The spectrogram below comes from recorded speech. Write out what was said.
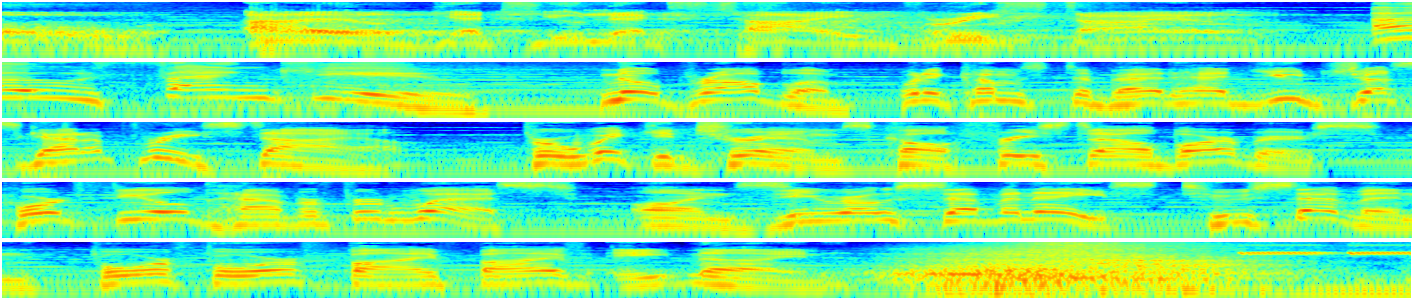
I'll get you next time, Freestyle. Oh, thank you. No problem. When it comes to bedhead, you just gotta freestyle. For wicked trims, call Freestyle Barbers, Portfield, Haverfordwest, on 07827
